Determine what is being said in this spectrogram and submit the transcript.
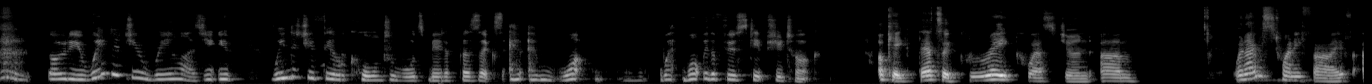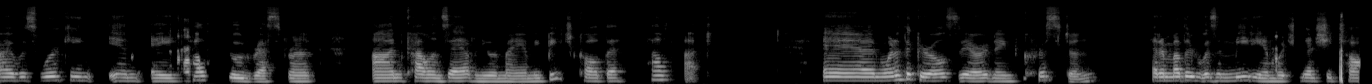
so do you. When did you realize you, you when did you feel a call towards metaphysics and, and what, what what were the first steps you took? Okay, that's a great question. Um, when I was 25, I was working in a health food restaurant on Collins Avenue in Miami Beach called the Health Hut. And one of the girls there, named Kristen, had a mother who was a medium, which meant she talked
